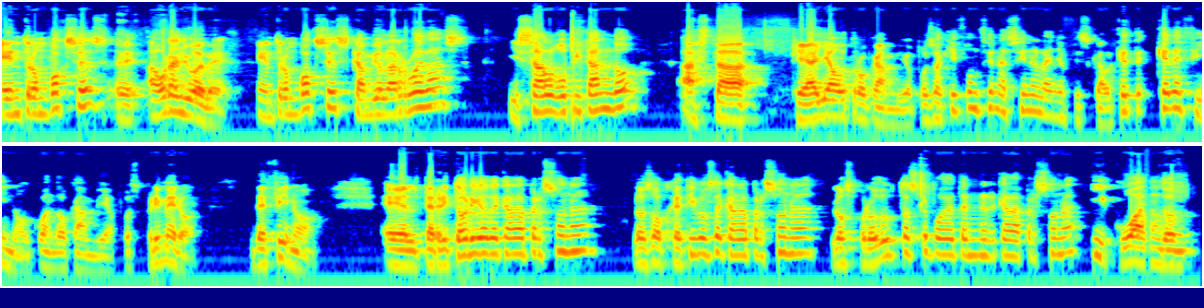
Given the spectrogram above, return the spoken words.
Entro en boxes, eh, ahora llueve. Entro en boxes, cambio las ruedas y salgo pitando hasta que haya otro cambio. Pues aquí funciona así en el año fiscal. ¿Qué, qué defino cuando cambia? Pues primero, defino el territorio de cada persona, los objetivos de cada persona, los productos que puede tener cada persona y cuando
